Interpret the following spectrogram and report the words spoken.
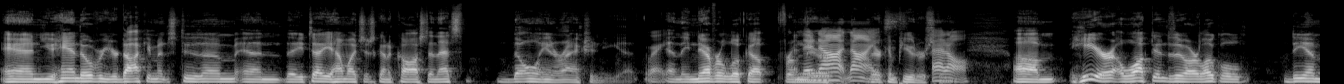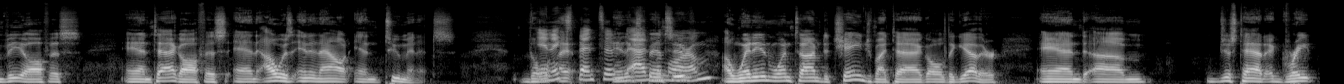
and you hand over your documents to them, and they tell you how much it's going to cost, and that's the only interaction you get. Right. And they never look up from their not nice their computer screen at all. Um, here, I walked into our local DMV office and tag office, and I was in and out in two minutes. The, Inexpensive ad valorem. I went in one time to change my tag altogether, and um, just had a great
